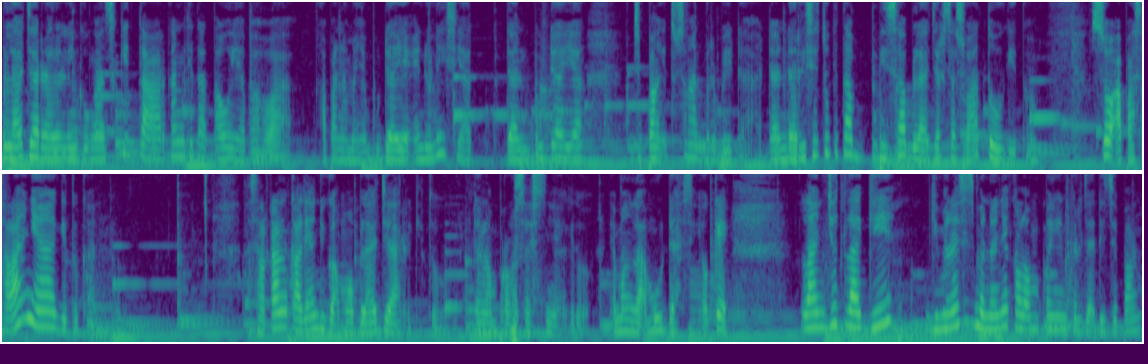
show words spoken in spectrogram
belajar dari lingkungan sekitar kan kita tahu ya bahwa apa namanya budaya Indonesia dan budaya Jepang itu sangat berbeda. Dan dari situ kita bisa belajar sesuatu gitu. So apa salahnya gitu kan? Asalkan kalian juga mau belajar gitu dalam prosesnya gitu. Emang nggak mudah sih. Oke lanjut lagi. Gimana sih sebenarnya kalau pengen kerja di Jepang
